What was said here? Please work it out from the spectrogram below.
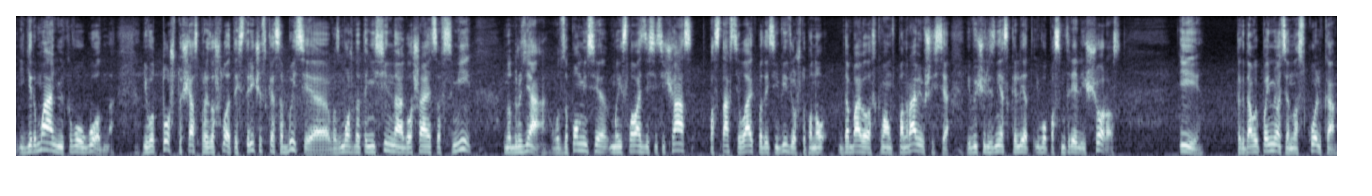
и Германию, и кого угодно. И вот то, что сейчас произошло, это историческое событие, возможно, это не сильно оглашается в СМИ, но, друзья, вот запомните мои слова здесь и сейчас, поставьте лайк под этим видео, чтобы оно добавилось к вам в понравившееся, и вы через несколько лет его посмотрели еще раз. И тогда вы поймете, насколько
